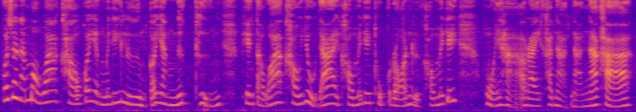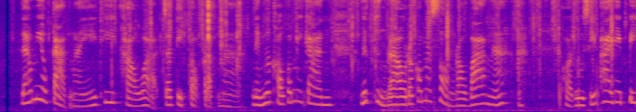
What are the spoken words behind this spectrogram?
เพราะฉะนั้นมองว่าเขาก็ยังไม่ได้ลืมก็ยังนึกถึง เพียงแต่ว่าเขาอยู่ได้เขาไม่ได้ทุกข์ร้อนหรือเขาไม่ได้โหยหาอะไรขนาดนั้นนะคะ แล้วมีโอกาสไหมที่เขาอะจะติดต่อกลับมา ในเมื่อเขาก็มีการนึกถึงเราแล้วก็มาส่องเราบ้างนะอะขอดูซิภายในปี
